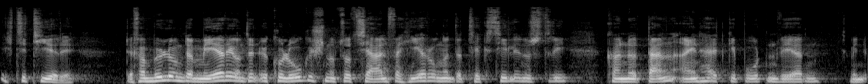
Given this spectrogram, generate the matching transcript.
Ich zitiere, der Vermüllung der Meere und den ökologischen und sozialen Verheerungen der Textilindustrie kann nur dann Einheit geboten werden, wenn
